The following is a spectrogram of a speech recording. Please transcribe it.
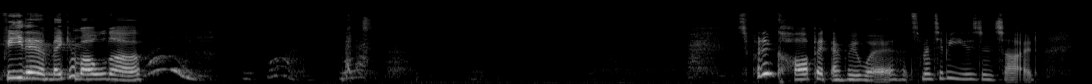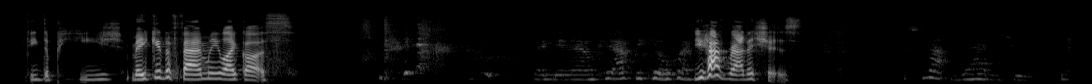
Feed him. Make him older. No! He's putting carpet everywhere. It's meant to be used inside. Feed the piggies. Make it a family like us. Okay, have to kill him. You have radishes. It's not radishes. It's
